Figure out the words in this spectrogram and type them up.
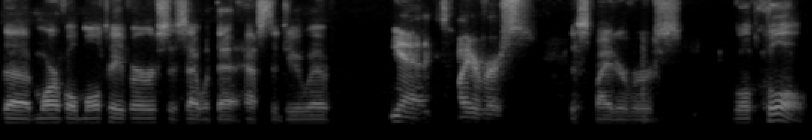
the Marvel multiverse? Is that what that has to do with Yeah, like Spider-Verse. the Spider Verse? Well, cool.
